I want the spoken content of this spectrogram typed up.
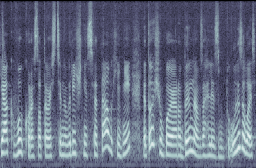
як використати ось ці новорічні свята, вихідні для того, щоб родина взагалі зблизилась.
